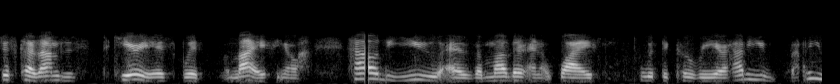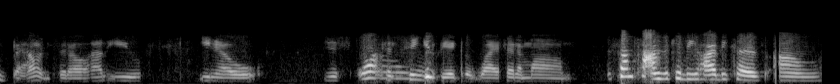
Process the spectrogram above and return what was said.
just because I'm just curious with life. You know, how do you, as a mother and a wife, with the career, how do you how do you balance it all? How do you, you know, just well, continue to be a good wife and a mom? Sometimes it can be hard because um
